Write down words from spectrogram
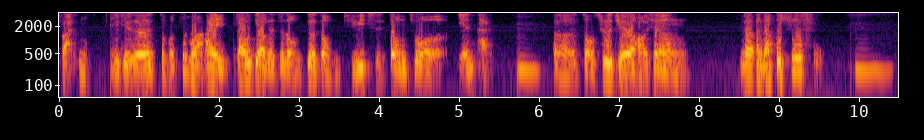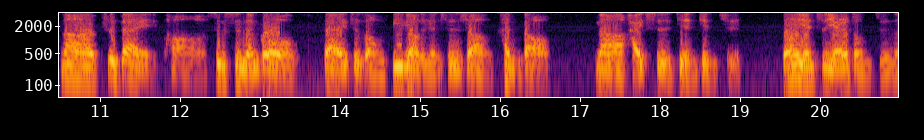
烦，就觉得怎么这么爱高调的这种各种举止、动作、言谈，嗯，呃，总是觉得好像让人家不舒服，嗯，那自在好是不是能够在这种低调的人身上看到？那还是见仁见智。总而言之，言而总之呢，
